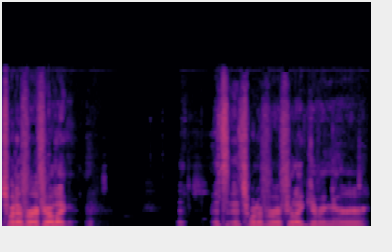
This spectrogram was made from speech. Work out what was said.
It's whatever I feel like. It's it's whatever I feel like giving her.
